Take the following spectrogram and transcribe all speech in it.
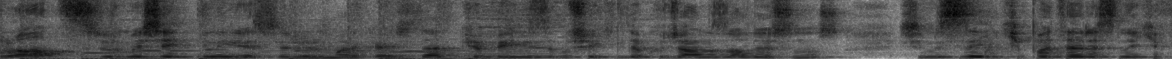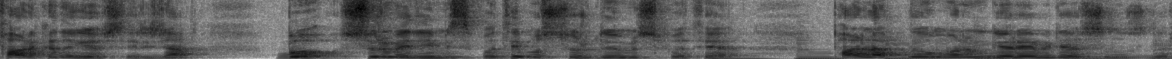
rahat sürme şeklini gösteriyorum arkadaşlar. Köpeğinizi bu şekilde kucağınıza alıyorsunuz. Şimdi size iki pati arasındaki farkı da göstereceğim. Bu sürmediğimiz pati, bu sürdüğümüz pati. Parlaklığı umarım görebiliyorsunuzdur.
